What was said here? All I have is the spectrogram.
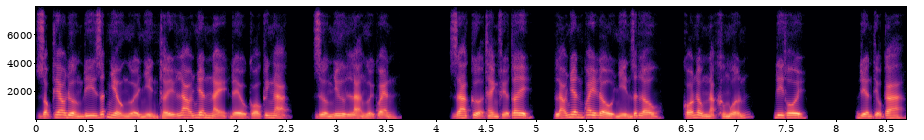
dọc theo đường đi rất nhiều người nhìn thấy lão nhân này đều có kinh ngạc, dường như là người quen. Ra cửa thành phía tây, lão nhân quay đầu nhìn rất lâu, có nồng nặc không muốn, đi thôi. Điền tiểu ca.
